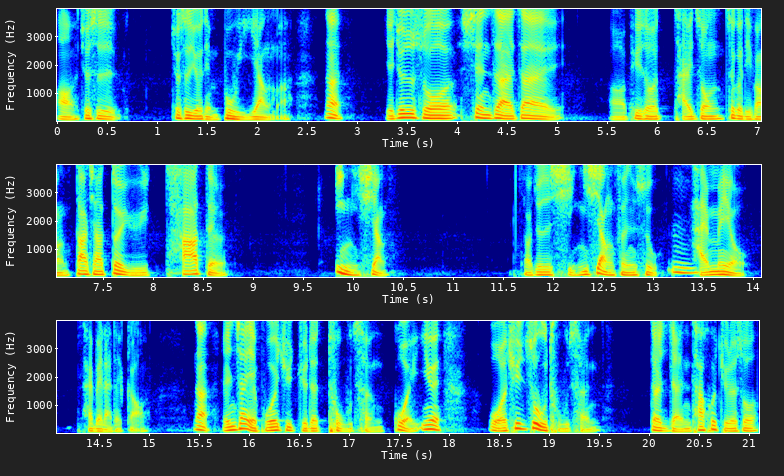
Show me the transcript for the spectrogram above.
哦，就是就是有点不一样嘛。那也就是说，现在在啊、呃譬如说台中这个地方，大家对于它的印象，啊，就是形象分数嗯还没有台北来的高。那人家也不会去觉得土城贵，因为我去住土城的人，他会觉得说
